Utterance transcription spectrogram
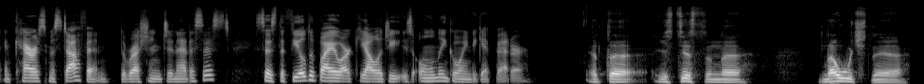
And Karis Mustafin, the Russian geneticist, says the field of bioarchaeology is only going to get better. Это, естественно, научное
